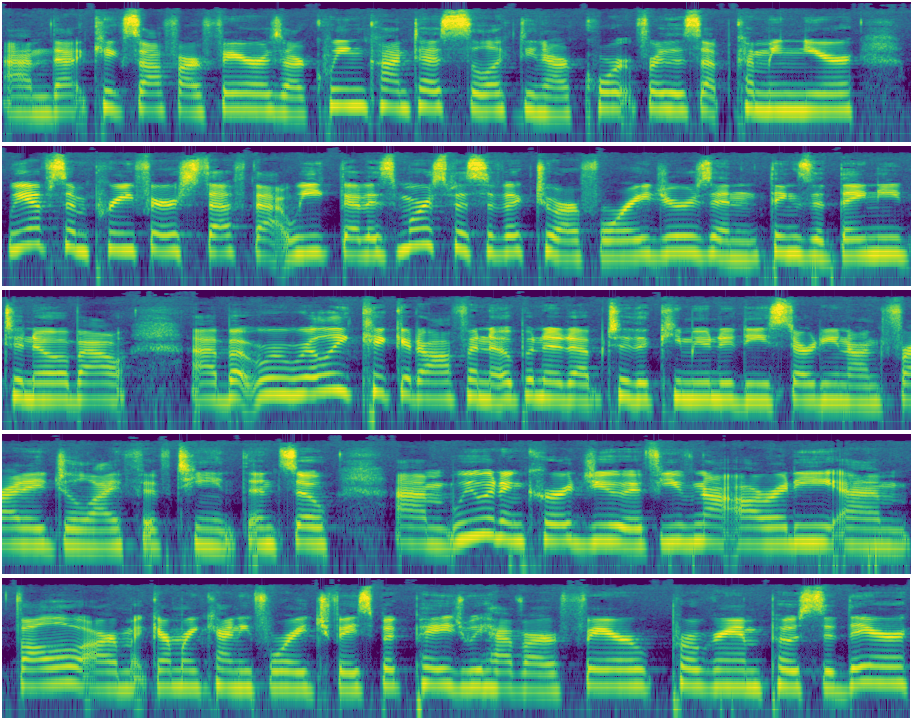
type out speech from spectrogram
Um, that kicks off our fair as our Queen contest, selecting our court for this upcoming year. We have some pre fair stuff that week that is more specific to our 4 Hers and things that they need to know about, uh, but we really kick it off and open it up to the community starting on Friday, July 15th. And so um, we would encourage you, if you've not already, um, follow our Montgomery County 4 H Facebook page. We have our fair program posted there.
